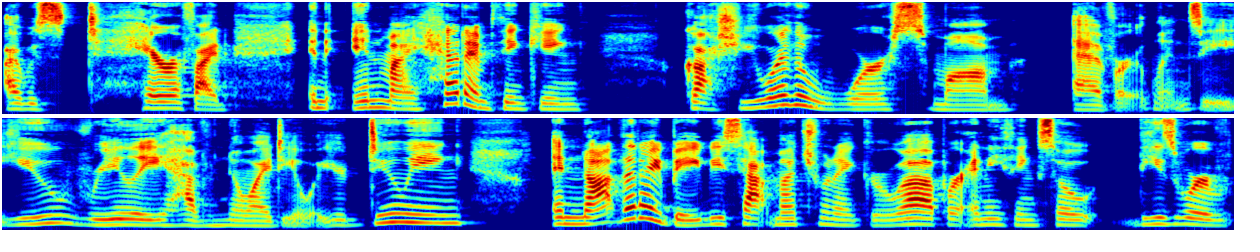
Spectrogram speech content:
I was terrified. And in my head, I'm thinking, gosh, you are the worst mom ever, Lindsay. You really have no idea what you're doing. And not that I babysat much when I grew up or anything. So these were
